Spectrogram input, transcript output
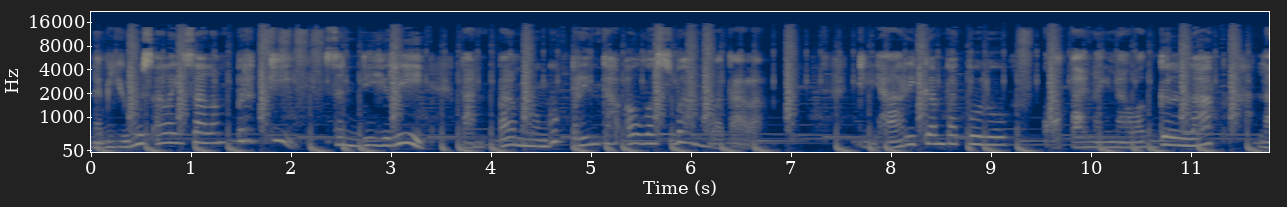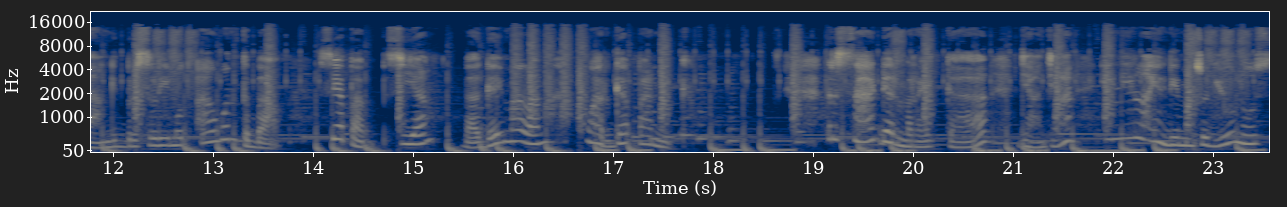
Nabi Yunus alaihissalam pergi sendiri tanpa menunggu perintah Allah Subhanahu wa taala. Di hari ke-40, kota Nainawa gelap Langit berselimut awan tebal. Siapa siang, bagai malam, warga panik. Tersadar mereka, jangan-jangan inilah yang dimaksud Yunus.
